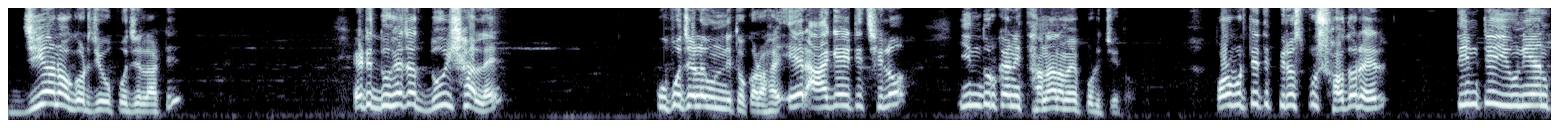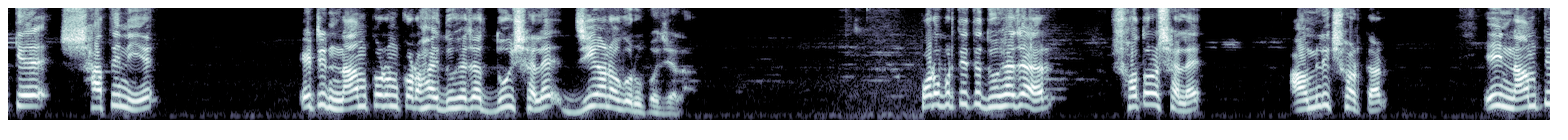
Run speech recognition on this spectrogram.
জিয়ানগর যে উপজেলাটি, এটি দু হাজার দুই সালে উপজেলায় উন্নীত করা হয়। এর আগে এটি ছিল ইন্দুরকানি থানা নামে পরিচিত। পরবর্তীতে পিরোজপুর সদরের তিনটি ইউনিয়নকে সাথে নিয়ে এটির নামকরণ করা হয় দু হাজার দুই সালে জিয়ানগর উপজেলা। পরবর্তীতে সতেরো সালে আওয়ামী লীগ সরকার এই নামটি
